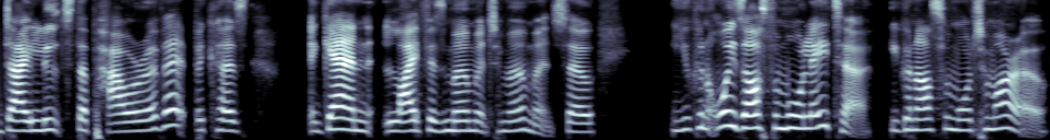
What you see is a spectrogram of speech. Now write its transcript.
dilutes the power of it because, again, life is moment to moment. So you can always ask for more later. You can ask for more tomorrow.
